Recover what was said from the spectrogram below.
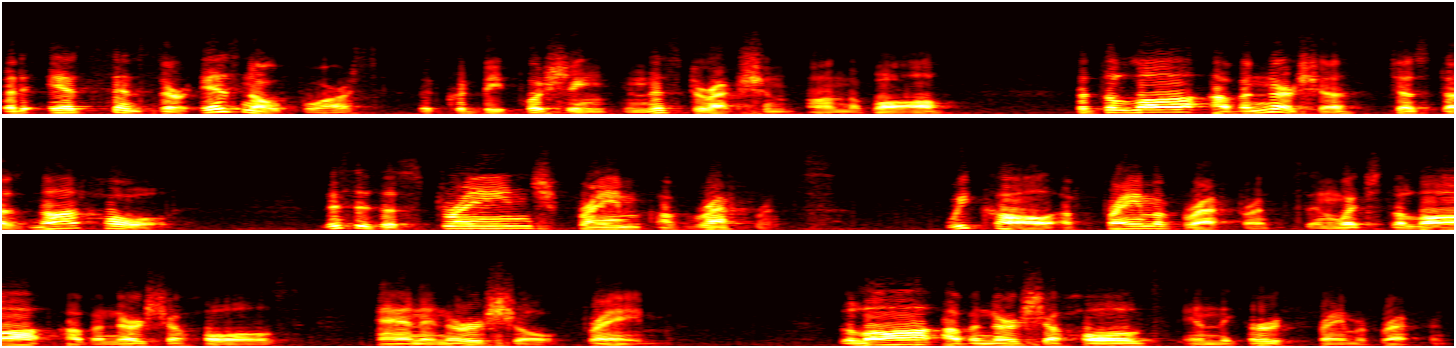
that since there is no force that could be pushing in this direction on the ball, that the law of inertia just does not hold. This is a strange frame of reference. We call a frame of reference in which the law of inertia holds an inertial frame. The law of inertia holds in the Earth frame of reference,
